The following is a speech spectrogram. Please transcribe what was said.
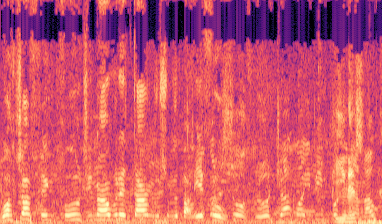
What's that thing called? Do you know when it dangles from the back of your throat? Sore throat, Jack. What you been putting Penis. in your mouth?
